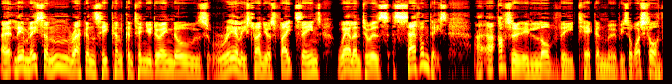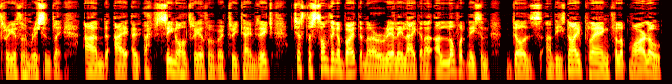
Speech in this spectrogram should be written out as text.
Uh, Liam Neeson reckons he can continue doing those really strenuous fight scenes well into his 70s. I, I absolutely love the Taken movies. I watched all three of them recently and I, have seen all three of them about three times each. Just there's something about them that I really like and I, I love what Neeson does. And he's now playing Philip Marlowe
